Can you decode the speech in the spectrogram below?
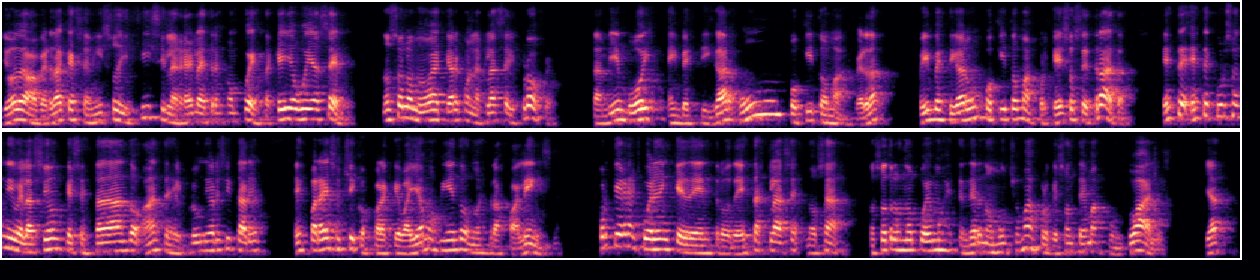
yo la verdad que se me hizo difícil la regla de tres compuestas. ¿Qué yo voy a hacer? No solo me voy a quedar con la clase del profe, también voy a investigar un poquito más, ¿verdad? Voy a investigar un poquito más, porque eso se trata. Este, este curso de nivelación que se está dando antes del preuniversitario es para eso, chicos, para que vayamos viendo nuestras falencias. Porque recuerden que dentro de estas clases, o sea, nosotros no podemos extendernos mucho más porque son temas puntuales, ¿ya?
